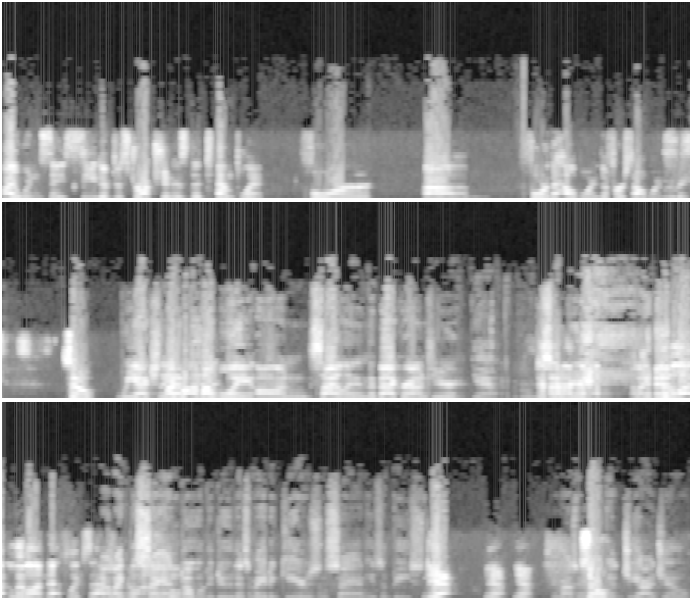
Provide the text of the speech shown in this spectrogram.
I wouldn't say Seed of Destruction is the template for um, for the Hellboy, the first Hellboy movie. So we actually I- have I wanna- Hellboy on silent in the background here. Yeah, Just over here. I like little the, on, little on Netflix action I like the going on. sand dude, Hellboy. the dude that's made of gears and sand. He's a beast. Yeah, yeah, yeah. He reminds me So- of like a GI Joe.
